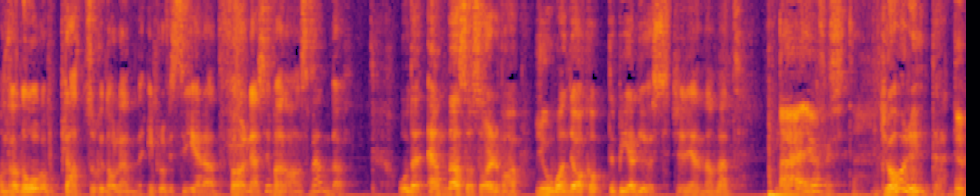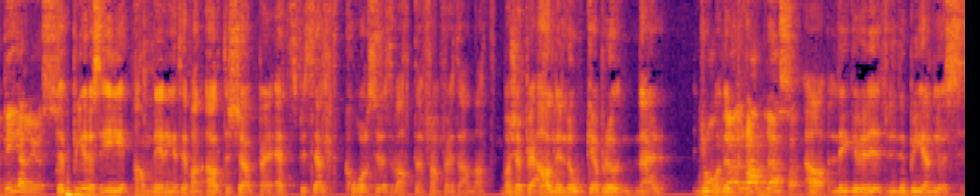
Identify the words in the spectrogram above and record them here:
om det var någon på plats som kunde hålla en improviserad föreläsning för hans män då. Och den enda som svarade var Johan Jakob Debelius. Känner du igen namnet? Nej, det gör jag faktiskt inte. Gör du inte? Debelius. Debelius är anledningen till att man alltid köper ett speciellt kolsyrat vatten framför ett annat. Man köper aldrig Loka brunn när Johan Ramlö- Ramlösa. Ja, ligger bredvid. För det är Debelius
